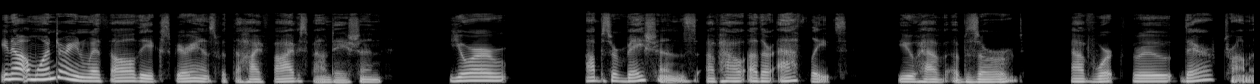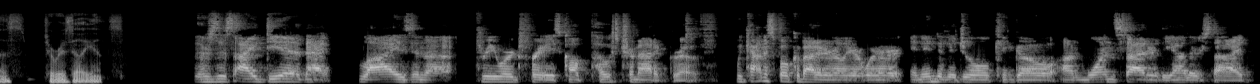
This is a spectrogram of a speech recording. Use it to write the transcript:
You know, I'm wondering with all the experience with the High Fives Foundation, your observations of how other athletes you have observed have worked through their traumas to resilience. There's this idea that lies in a three word phrase called post traumatic growth. We kind of spoke about it earlier, where an individual can go on one side or the other side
